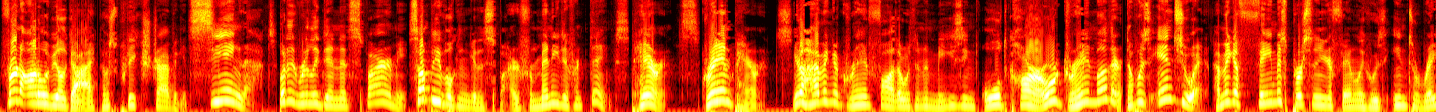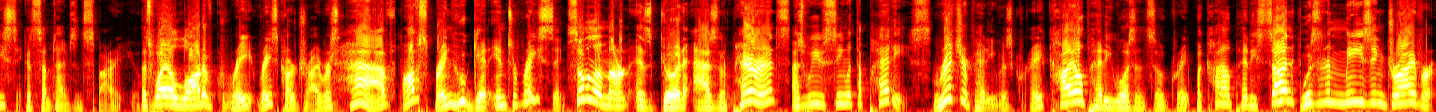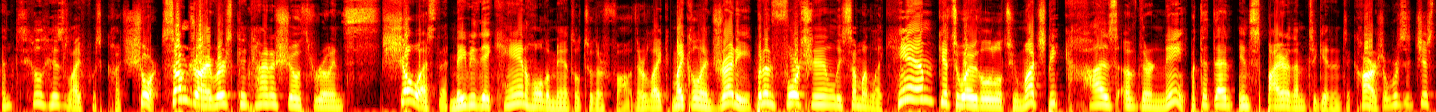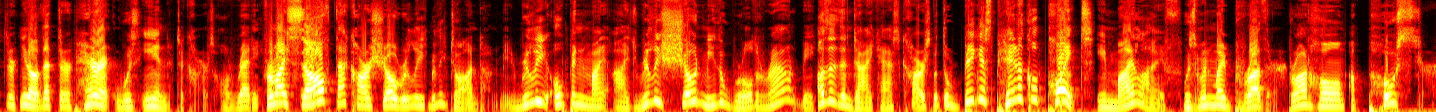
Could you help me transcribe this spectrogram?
for an automobile guy, that was pretty extravagant seeing that, but it really didn't inspire me. Some people can get inspired from many different things parents, grandparents, you know, having a grandfather with an amazing old car or grandmother that was into it. Having a famous person in your family who's into racing can sometimes inspire you. That's why a lot of great race car drivers have offspring who get into racing. Some of them aren't as good as their parents, as we've seen with the Pettys. Richard Petty was great. Kyle Petty wasn't so great, but Kyle Petty's son was an amazing driver until his life was cut short. Some drivers can kind of show through and show us that maybe they can hold a mantle to their father, like Michael Andretti, but unfortunately, someone like him gets away with a little too much because of their name. But that then inspire them to get into cars, or was it just their, you know, that their parent was into cars already? For myself, that car show really, really dawned on me, really opened my eyes, really showed me the world around me, other than diecast cars. But the biggest pinnacle point in my life was when my brother brought home a poster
